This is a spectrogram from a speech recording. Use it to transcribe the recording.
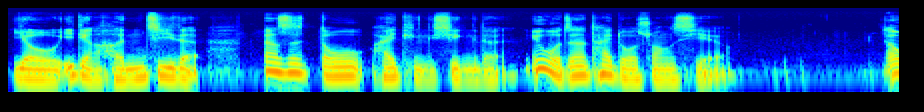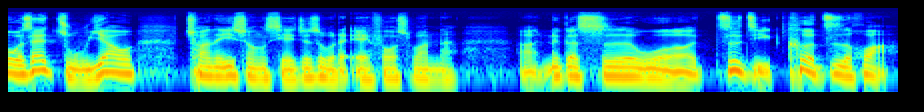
有一点痕迹的，但是都还挺新的，因为我真的太多双鞋了。啊，我现在主要穿的一双鞋就是我的 Air Force One 啊，啊，那个是我自己刻字化，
